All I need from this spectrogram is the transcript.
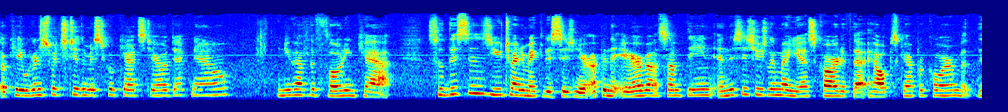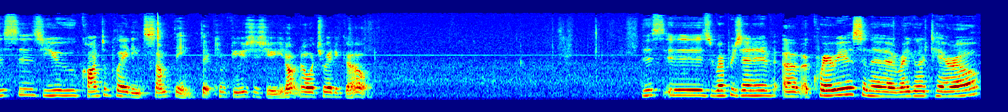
Okay, we're going to switch to the Mystical Cats Tarot deck now. And you have the Floating Cat. So this is you trying to make a decision. You're up in the air about something. And this is usually my yes card if that helps, Capricorn. But this is you contemplating something that confuses you. You don't know which way to go. This is representative of Aquarius in the regular tarot,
